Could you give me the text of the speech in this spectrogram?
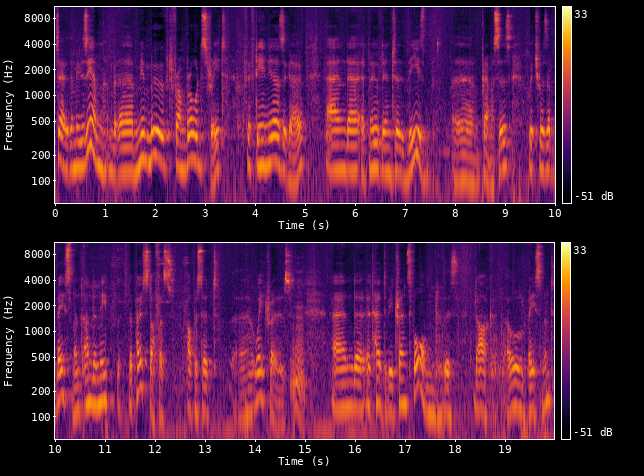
so the museum uh, moved from Broad Street 15 years ago, and uh, it moved into these uh, premises, which was a basement underneath the post office opposite uh, Waitrose. Mm and uh, it had to be transformed, this dark old basement,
